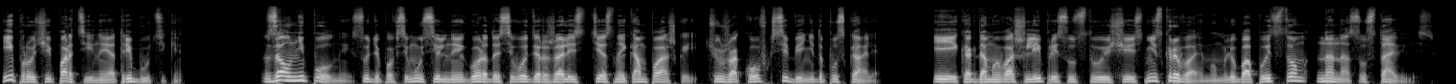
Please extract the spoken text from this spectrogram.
и прочей партийной атрибутики. Зал неполный, судя по всему, сильные города сего держались тесной компашкой, чужаков к себе не допускали. И когда мы вошли, присутствующие с нескрываемым любопытством на нас уставились.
